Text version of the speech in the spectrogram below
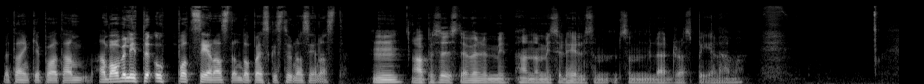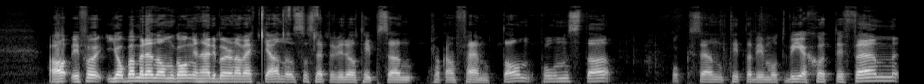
med tanke på att han, han var väl lite uppåt senast ändå på Eskilstuna senast. Mm, ja, precis. Det är väl han och Missile Hill som, som lär dra spel här va? Ja, vi får jobba med den omgången här i början av veckan och så släpper vi då tipsen klockan 15 på onsdag. Och sen tittar vi mot V75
